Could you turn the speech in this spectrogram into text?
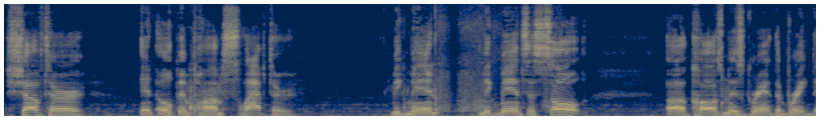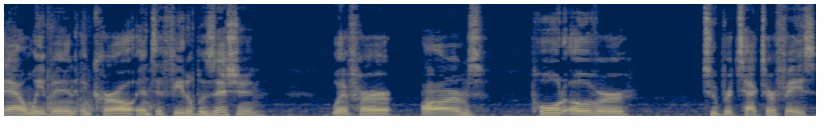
shoved her and open palm slapped her. McMahon McMahon's assault uh, caused Miss Grant to break down, weeping and curl into fetal position with her arms pulled over to protect her face.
